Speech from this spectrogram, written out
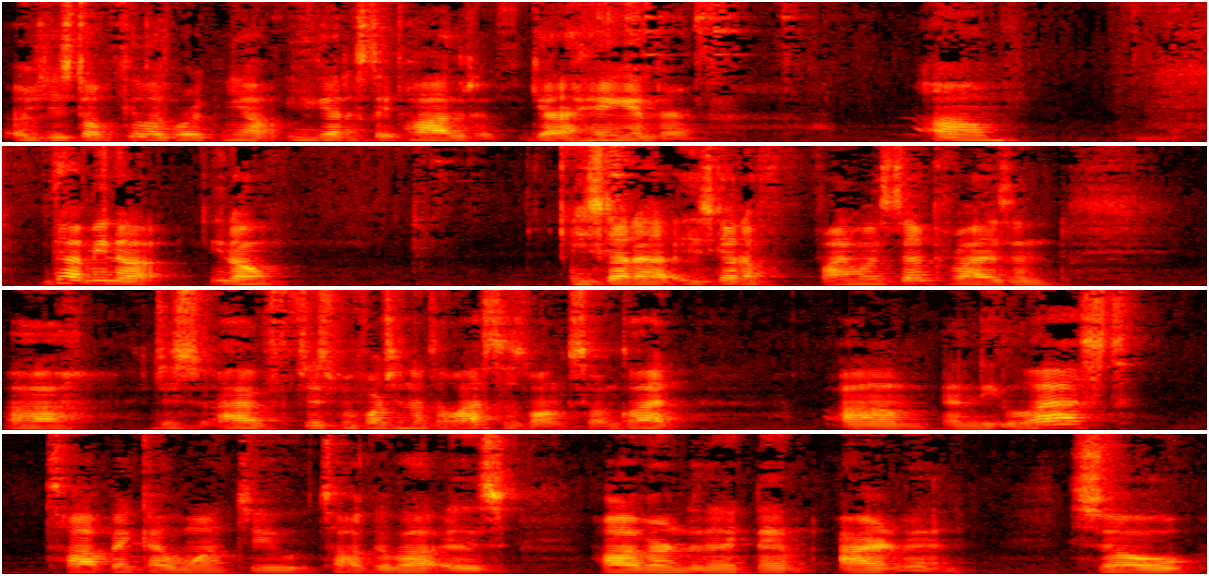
or you just don't feel like working out, you gotta stay positive. You gotta hang in there. Um, that mean, uh, you know, he's gotta he's gotta find ways to improvise and uh, just I've just been fortunate to last as long, so I'm glad. Um, and the last topic I want to talk about is how I've earned the nickname Iron Man. So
